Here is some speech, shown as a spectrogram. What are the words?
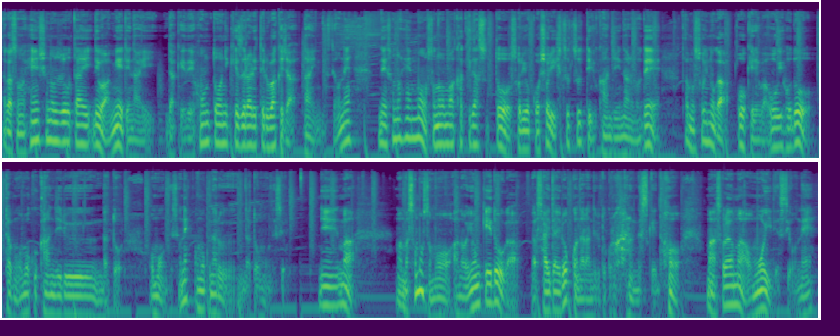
だからその編集の状態では見えてないだけで本当に削られてるわけじゃないんですよね。で、その辺もそのまま書き出すとそれをこう処理しつつっていう感じになるので、多分そういうのが多ければ多いほど多分重く感じるんだと思うんですよね。重くなるんだと思うんですよ。で、まあ、まあ、まあそもそもあの 4K 動画が最大6個並んでるところがあるんですけど、まあそれはまあ重いですよね。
